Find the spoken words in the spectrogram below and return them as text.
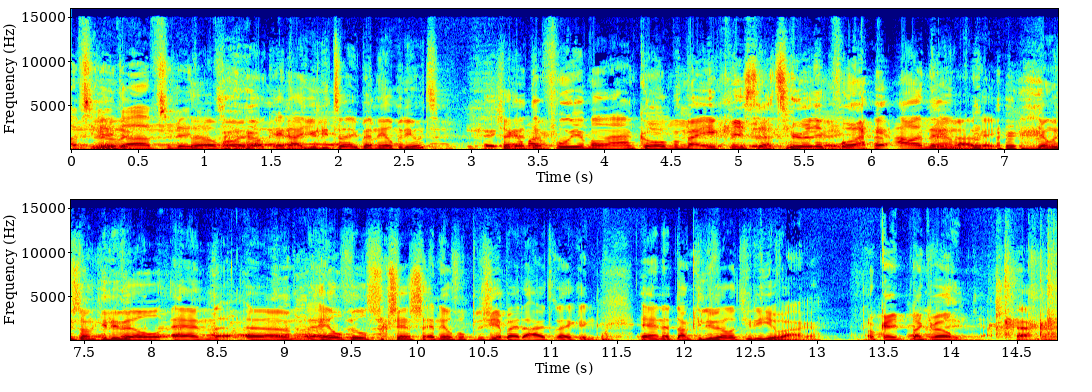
absoluut, absoluut. Heel mooi. Oké, nou, jullie twee, ik ben heel benieuwd. Zeg maar. dan voel je hem al aankomen. Maar ik kies natuurlijk voor Arnhem. Jongens, dank jullie wel. En ehm, heel veel succes en heel veel plezier bij de uitreiking. En eh, dank jullie wel dat jullie hier waren. Oké, dankjewel. Graag gedaan.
